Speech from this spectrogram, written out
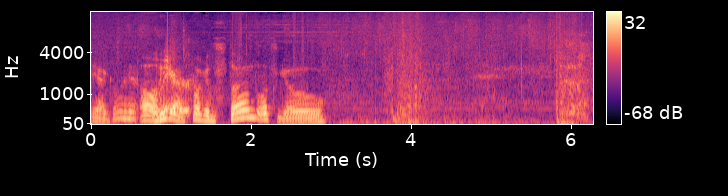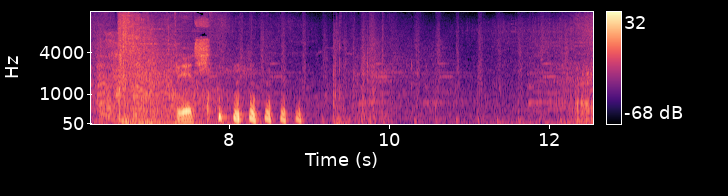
Yeah, go ahead. Oh, he There. got fucking stunned. Let's go. Bitch. Alright,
